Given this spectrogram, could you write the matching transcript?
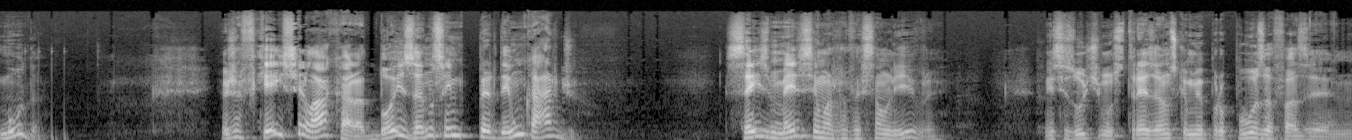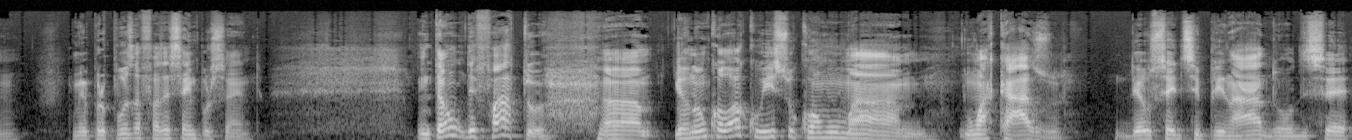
muda. Eu já fiquei, sei lá, cara, dois anos sem perder um cardio. Seis meses sem uma refeição livre. Nesses últimos três anos que eu me propus a fazer. Né? Me propus a fazer 100%. Então, de fato, ah, eu não coloco isso como uma, um acaso de eu ser disciplinado ou de ser.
